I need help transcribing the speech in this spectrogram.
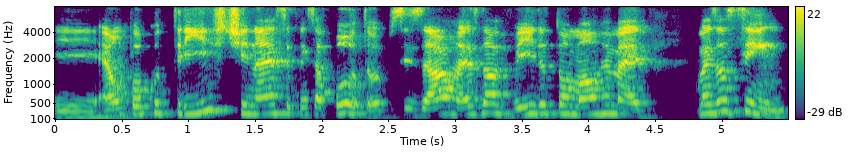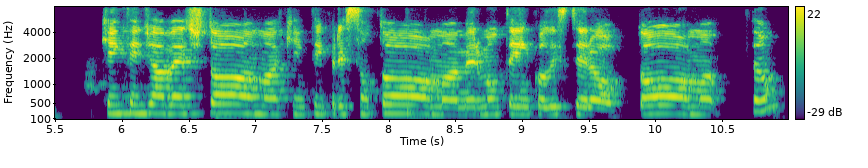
E é um pouco triste, né? Você pensa, puta, vou precisar o resto da vida tomar um remédio. Mas assim, quem tem diabetes toma, quem tem pressão toma, meu irmão tem colesterol toma. Então,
